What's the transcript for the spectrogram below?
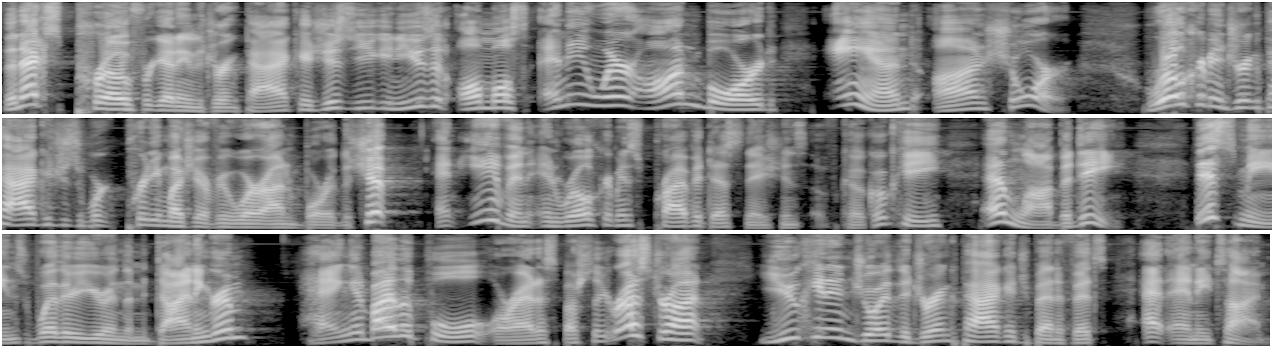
The next pro for getting the drink package is you can use it almost anywhere on board and on shore. Royal Caribbean drink packages work pretty much everywhere on board the ship, and even in Royal Caribbean's private destinations of Coco Cay and Labadee. This means whether you're in the dining room, hanging by the pool, or at a specialty restaurant, you can enjoy the drink package benefits at any time.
